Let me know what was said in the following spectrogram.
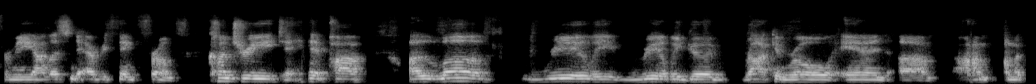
for me. I listen to everything from country to hip hop. I love really, really good rock and roll, and um, I'm I'm a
